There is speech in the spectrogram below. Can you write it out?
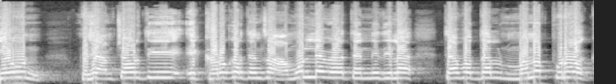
येऊन म्हणजे आमच्यावरती एक खरोखर त्यांचा अमूल्य वेळ त्यांनी दिला. त्याबद्दल मनपूर्वक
